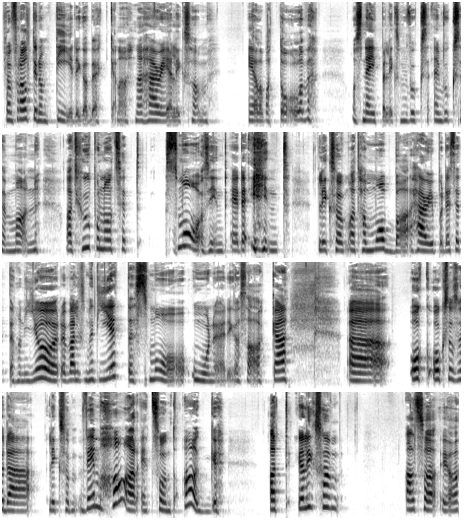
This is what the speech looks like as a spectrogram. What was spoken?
framförallt i de tidiga böckerna när Harry är liksom 11-12 och Snape är liksom vuxen, en vuxen man, att hur på något sätt småsint är det inte liksom att han mobbar Harry på det sättet han gör över liksom helt jättesmå och onödiga saker. Uh, och också sådär, liksom, vem har ett sånt agg? Att jag liksom, alltså ja,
